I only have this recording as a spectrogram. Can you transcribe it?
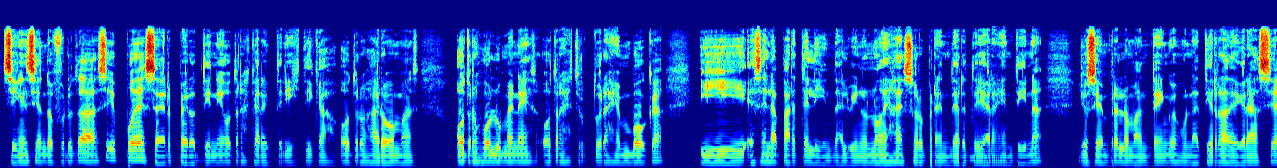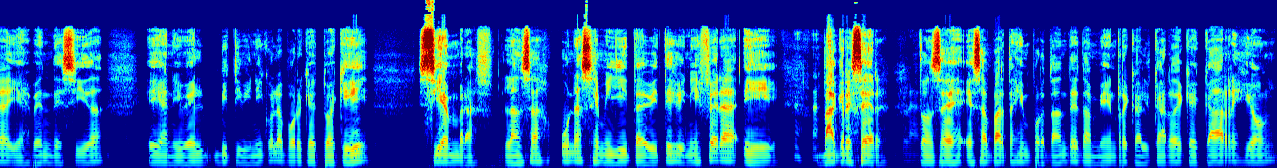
¿Siguen siendo frutadas? Sí, puede ser, pero tiene otras características, otros aromas, otros volúmenes, otras estructuras en boca y esa es la parte linda. El vino no deja de sorprenderte y Argentina, yo siempre lo mantengo, es una tierra de gracia y es bendecida eh, a nivel vitivinícola porque tú aquí siembras, lanzas una semillita de vitis vinífera y va a crecer. Entonces, esa parte es importante también recalcar de que cada región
